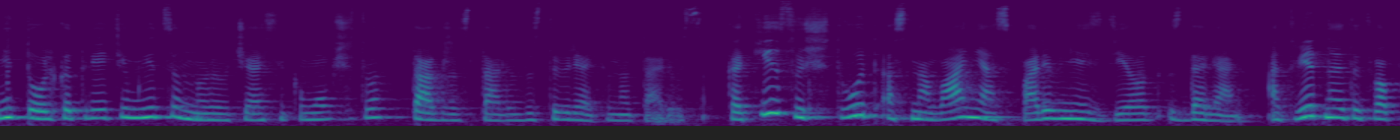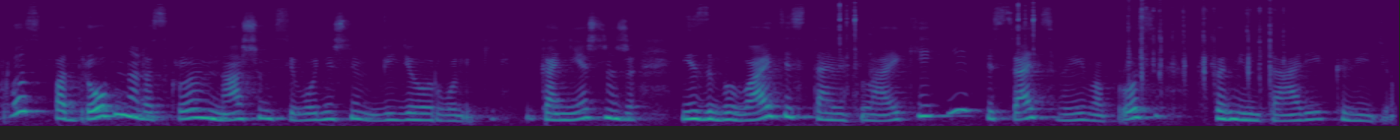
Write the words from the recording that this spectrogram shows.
не только третьим лицам, но и участникам общества также стали удостоверять проверять у нотариуса. Какие существуют основания оспаривания сделок с долями? Ответ на этот вопрос подробно раскроем в нашем сегодняшнем видеоролике. И, конечно же, не забывайте ставить лайки и писать свои вопросы в комментарии к видео.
